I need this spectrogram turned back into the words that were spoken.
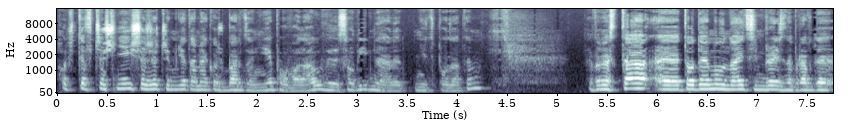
choć te wcześniejsze rzeczy mnie tam jakoś bardzo nie powalały, solidne, ale nic poza tym. Natomiast ta, e, to demo Night's Embrace naprawdę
